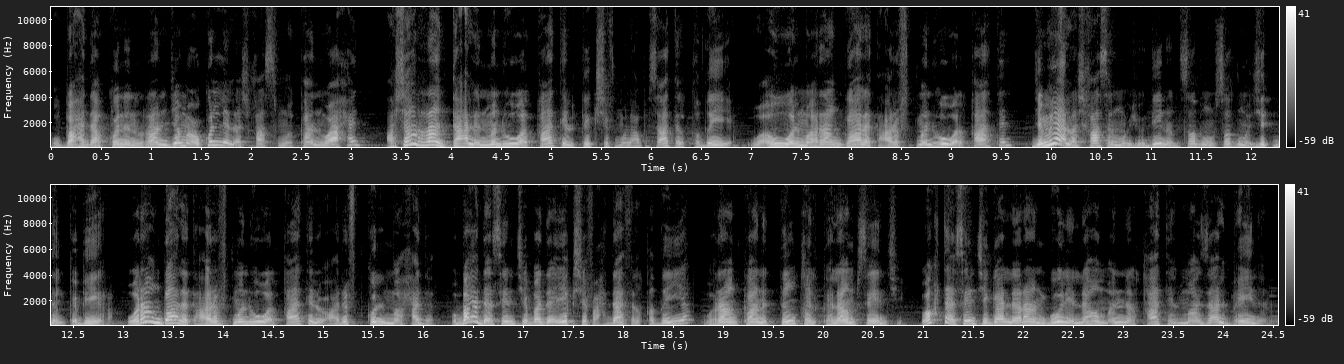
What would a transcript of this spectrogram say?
وبعدها كونان وران جمعوا كل الأشخاص في مكان واحد. عشان ران تعلن من هو القاتل وتكشف ملابسات القضية وأول ما ران قالت عرفت من هو القاتل؟ جميع الأشخاص الموجودين انصدموا صدمة جدا كبيرة. وران قالت عرفت من هو القاتل وعرفت كل ما حدث. وبعدها سينشي بدأ يكشف أحداث القضية وران كانت تنقل كلام سينشي. وقتها سينشي قال لران قولي لهم أن القاتل ما زال بيننا.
